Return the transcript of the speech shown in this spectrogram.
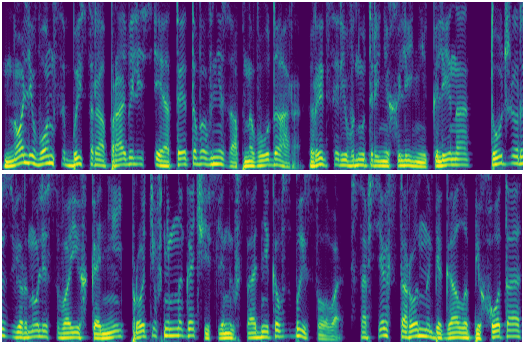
Но ливонцы быстро оправились и от этого внезапного удара. Рыцари внутренних линий клина тут же развернули своих коней против немногочисленных всадников с Быслова. Со всех сторон набегала пехота,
